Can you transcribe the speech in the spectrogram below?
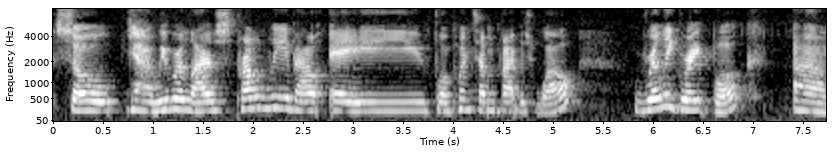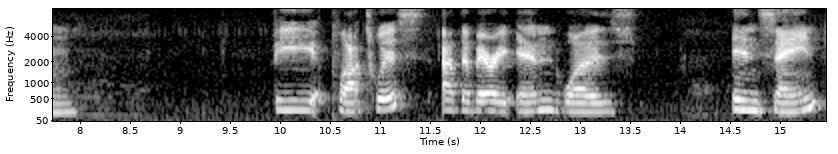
So yeah, We Were Liars probably about a 4.75 as well. Really great book. Um, the plot twist at the very end was insane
